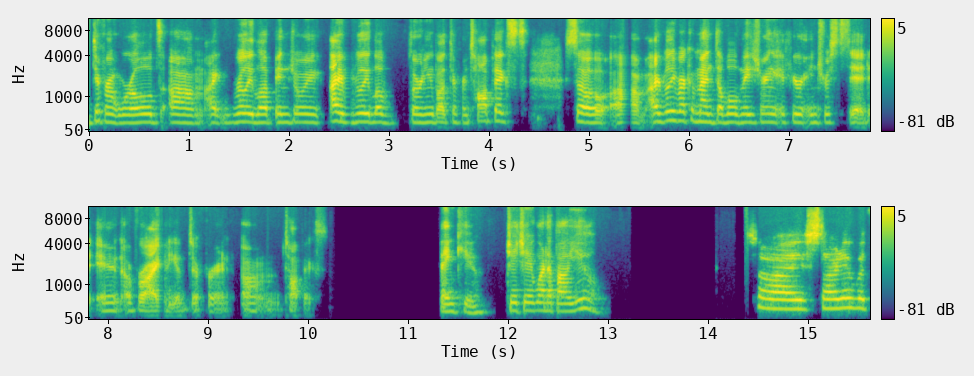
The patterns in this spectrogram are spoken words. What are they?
different worlds. Um, I really love enjoying, I really love learning about different topics. So um, I really recommend double majoring if you're interested in a variety of different um, topics. Thank you. JJ, what about you? So I started with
